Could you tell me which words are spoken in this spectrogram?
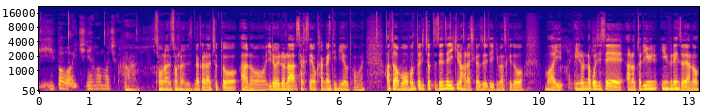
いいパワー1年半待ちか。はいそうなんです、そうなんです。だからちょっと、あの、いろいろな作戦を考えてみようと思いあとはもう本当にちょっと全然息の話からずれていきますけど、まあい、はい、い。ろんなご時世、あの、鳥インフルエンザであの、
